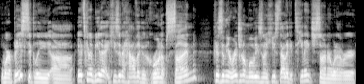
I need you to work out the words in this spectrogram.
where basically uh it's gonna be that he's gonna have like a grown-up son because in the original movies, you know, he used to have like a teenage son or whatever.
